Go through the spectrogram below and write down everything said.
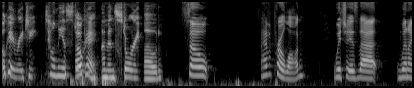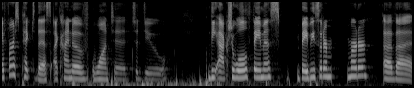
Okay, Rachie, tell me a story. Okay. I'm in story mode. So, I have a prologue, which is that when I first picked this, I kind of wanted to do the actual famous babysitter murder of uh,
